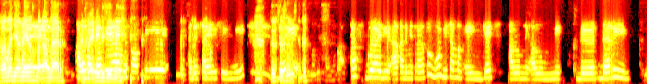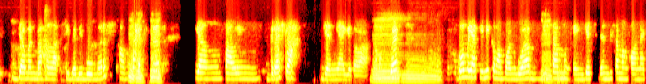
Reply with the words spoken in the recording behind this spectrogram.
Halo Pak Jamil, apa kabar? Halo ada Pak Jamil, di sini. ada Sofi, ada saya di sini. Terus, Jadi, terus, pas gue di Akademi Trainer tuh, gue bisa mengengage alumni-alumni dari zaman bahala si baby boomers sampai mm -hmm. ke hmm. yang paling grass lah gennya gitu lah. Nah, mm. gue, gue meyakini kemampuan gue bisa mm. mengengage dan bisa mengconnect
